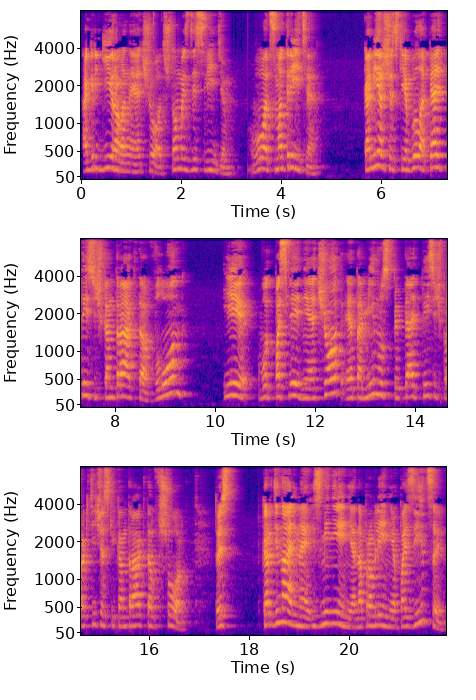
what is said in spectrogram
агрегированный отчет. Что мы здесь видим? Вот, смотрите. Коммерческие было 5000 контрактов в лонг. И вот последний отчет это минус 5000 практически контрактов в шорт. То есть кардинальное изменение направления позиций.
